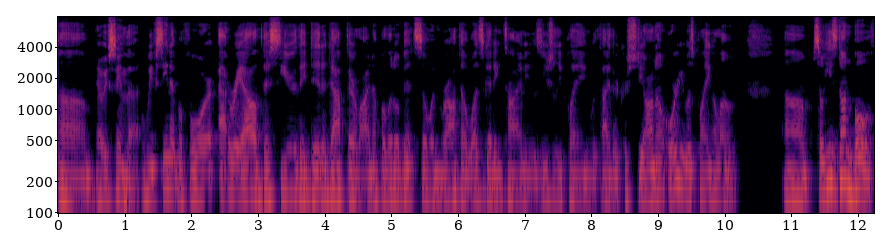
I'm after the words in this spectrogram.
Um, Yeah, we've seen that. We've seen it before. At Real this year, they did adapt their lineup a little bit. So when Morata was getting time, he was usually playing with either Cristiano or he was playing alone. Um, so he's done both.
